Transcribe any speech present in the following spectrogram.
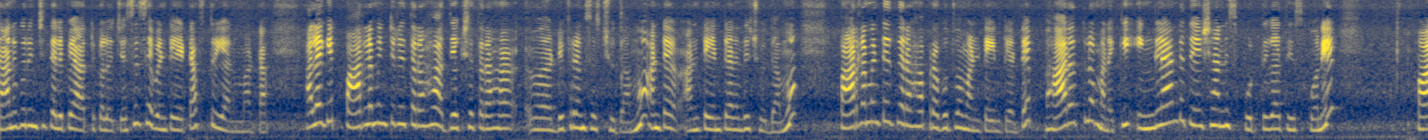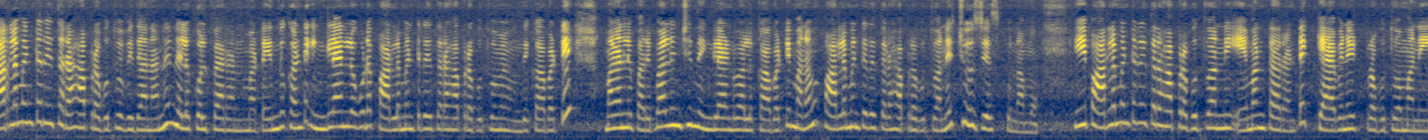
దాని గురించి తెలిపే ఆర్టికల్ వచ్చేసి సెవెంటీ ఎయిట్ ఆఫ్ త్రీ అనమాట అలాగే పార్లమెంటరీ తరహా అధ్యక్ష తరహా డిఫరెన్సెస్ చూద్దాము. అంటే అంటే ఏంటి అనేది చూద్దాము. పార్లమెంటరీ తరహా ప్రభుత్వం అంటే ఏంటి అంటే భారత్లో మనకి ఇంగ్లాండ్ దేశాన్ని స్ఫూర్తిగా తీసుకొని పార్లమెంటరీ తరహా ప్రభుత్వ విధానాన్ని నెలకొల్పారనమాట ఎందుకంటే ఇంగ్లాండ్లో కూడా పార్లమెంటరీ తరహా ప్రభుత్వమే ఉంది కాబట్టి మనల్ని పరిపాలించింది ఇంగ్లాండ్ వాళ్ళు కాబట్టి మనం పార్లమెంటరీ తరహా ప్రభుత్వాన్ని చూస్ చేసుకున్నాము. ఈ పార్లమెంటరీ తరహా ప్రభుత్వాన్ని ఏమంటారంటే క్యాబినెట్ ప్రభుత్వం అని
